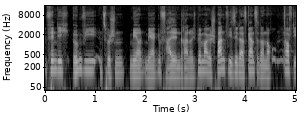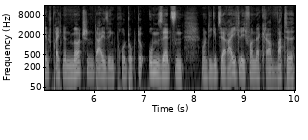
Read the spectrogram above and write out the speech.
finde ich irgendwie inzwischen mehr und mehr Gefallen dran. Und ich bin mal gespannt, wie sie das Ganze dann noch auf die entsprechenden Merchandising-Produkte umsetzen. Und die gibt es ja reichlich von der Krawatte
